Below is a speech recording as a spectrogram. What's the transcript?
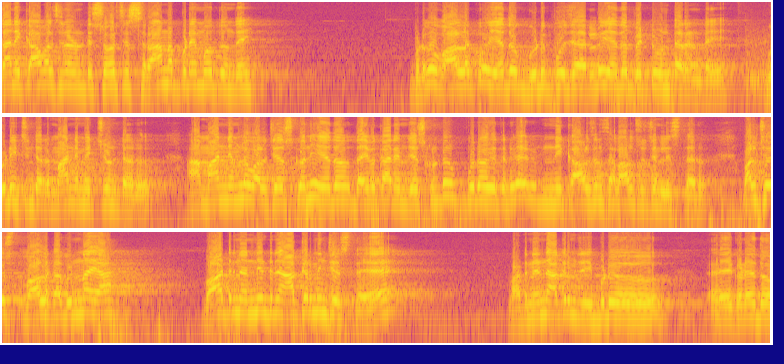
దానికి కావాల్సినటువంటి సోర్సెస్ రానప్పుడు ఏమవుతుంది? ఇప్పుడు వాళ్ళకు ఏదో గుడి పూజారులు ఏదో పెట్టి ఉంటారండి గుడి ఇచ్చింటారు మాన్యం ఇచ్చి ఉంటారు. ఆ మాన్యంలో వాళ్ళు చేసుకొని ఏదో దైవ కార్యం చేసుకుంటూ పురోహితుడిగా నీకు కావాల్సిన సలహాలు సూచనలు ఇస్తారు. వాళ్ళు చేస్తూ వాళ్ళకి అవి ఉన్నాయా? వాటిని అన్నింటిని ఆక్రమించేస్తే వాటిని అన్ని ఆక్రమించే ఇప్పుడు ఇక్కడ ఏదో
